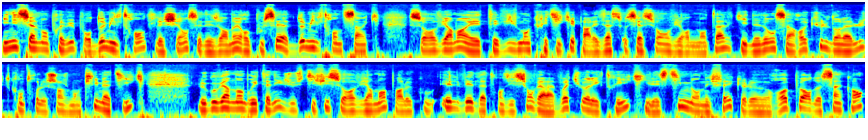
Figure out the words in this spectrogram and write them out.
Initialement prévu pour 2030, l'échéance est désormais repoussée à 2035. Ce revirement a été vivement critiqué par les associations environnementales qui dénoncent un recul dans la lutte contre le changement climatique. Le gouvernement britannique justifie ce revirement par le coût élevé de la transition vers la voiture électrique. Il estime en effet que le report de 5 ans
